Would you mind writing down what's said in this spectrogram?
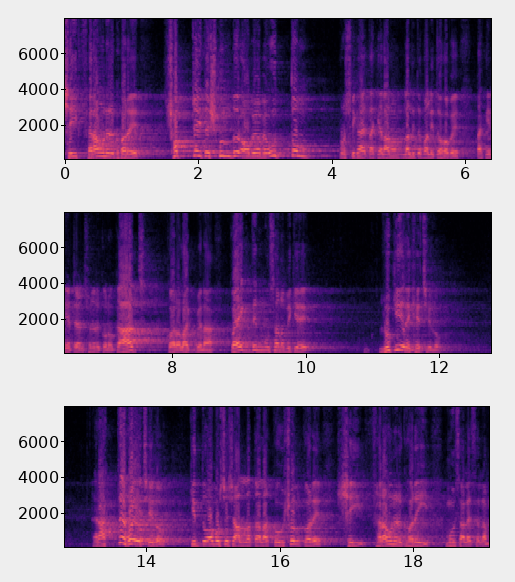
সেই ফেরাউনের ঘরে সবচাইতে সুন্দর অবয়বে উত্তম প্রশিক্ষায় তাকে লালন, লালিত পালিত হবে, তাকে নিয়ে টেনশনের কোনো কাজ করা লাগবে না। কয়েকদিন মুসা নবীকে লুকিয়ে রেখেছিল, রাখতে হয়েছিল, কিন্তু অবশেষে আল্লাহ তালা কৌশল করে সেই ফেরাউনের ঘরেই মুসা আলাইসাল্লাম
